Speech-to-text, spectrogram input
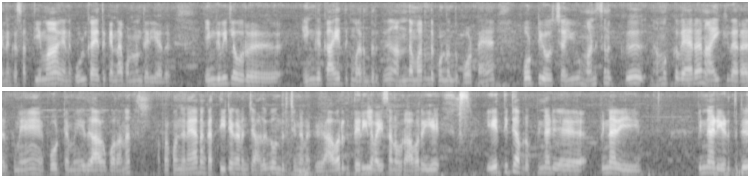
எனக்கு சத்தியமாக எனக்கு உள்காயத்துக்கு என்ன பண்ணணும்னு தெரியாது. எங்கள் வீட்டில் ஒரு எங்கள் காயத்துக்கு மருந்து இருக்குது அந்த மருந்தை கொண்டு வந்து போட்டேன். போட்டு யோசிச்சு ஐயோ மனுஷனுக்கு நமக்கு வேறு நாய்க்கு வேறு இருக்குமே போட்டோமே இது ஆக போதானே அப்புறம் கொஞ்சம் நேரம் கத்திட்டே கிடஞ்சி அழுக வந்துருச்சுங்க எனக்கு. அவருக்கு தெரியல வயசானவர் அவர் ஏ ஏற்றிட்டு அப்புறம் பின்னாடி பின்னாடி பின்னாடி எடுத்துட்டு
